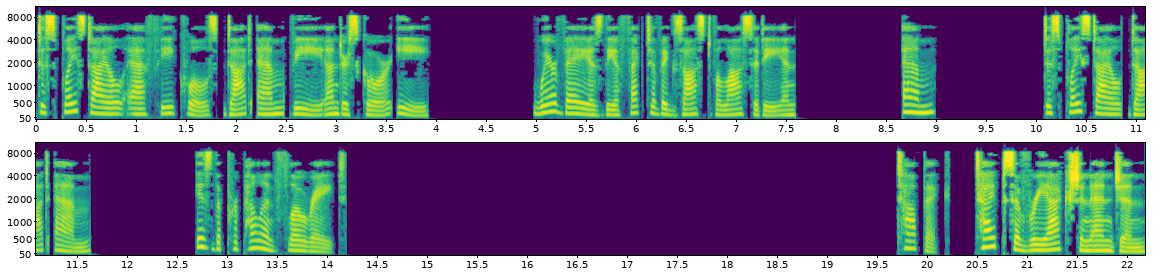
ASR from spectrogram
display style F equals dot M V underscore E where V is the effective exhaust velocity and M display style dot M is the propellant flow rate. Topic: Types of reaction engine.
